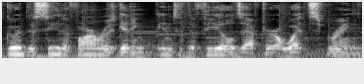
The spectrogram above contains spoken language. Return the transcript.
Good to see the farmers getting into the fields after a wet spring.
